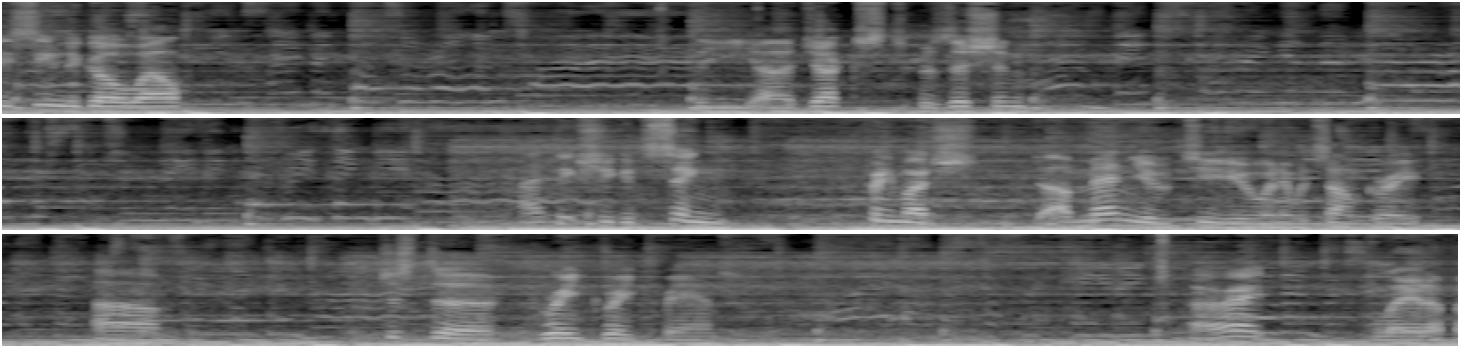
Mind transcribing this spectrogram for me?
they seem to go well. The uh, juxtaposition. I think she could sing pretty much a menu to you and it would sound great. Um, just a great, great band. All right, lay it up.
